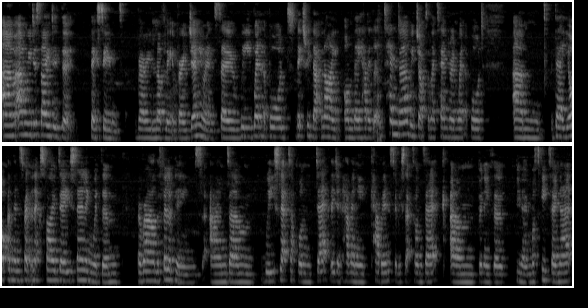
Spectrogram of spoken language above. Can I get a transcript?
Um, and we decided that they seemed very lovely and very genuine. So we went aboard literally that night on, they had a little tender. We jumped on their tender and went aboard um, their yacht and then spent the next five days sailing with them around the Philippines, and um, we slept up on deck. They didn't have any cabins, so we slept on deck um, beneath a you know mosquito net,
